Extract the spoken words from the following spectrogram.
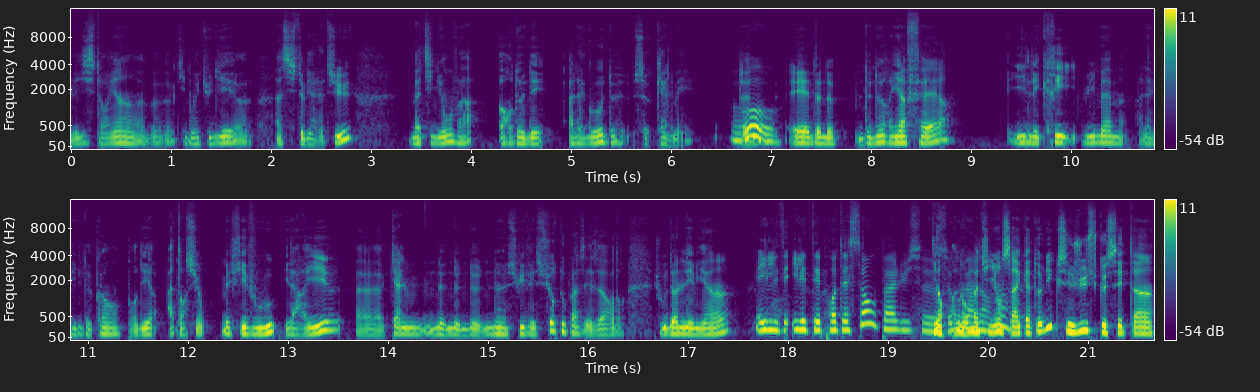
Les historiens euh, qui l'ont étudié insistent bien là-dessus. Matignon va ordonner à Lago de se calmer de- Oh. et de ne, de ne rien faire. Il écrit lui-même à la ville de Caen pour dire attention, méfiez-vous, il arrive, euh, calme, ne, ne- ne- ne suivez surtout pas ses ordres, je vous donne les miens. Mais il était, il était protestant ou pas, lui ce, non, ce ah non, Matignon c'est un catholique, c'est juste que c'est un,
